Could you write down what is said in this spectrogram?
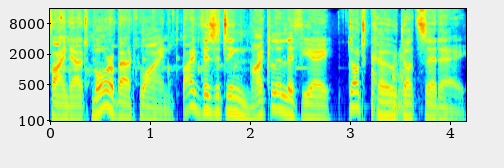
Find out more about wine by visiting michaelolivier.co.za.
